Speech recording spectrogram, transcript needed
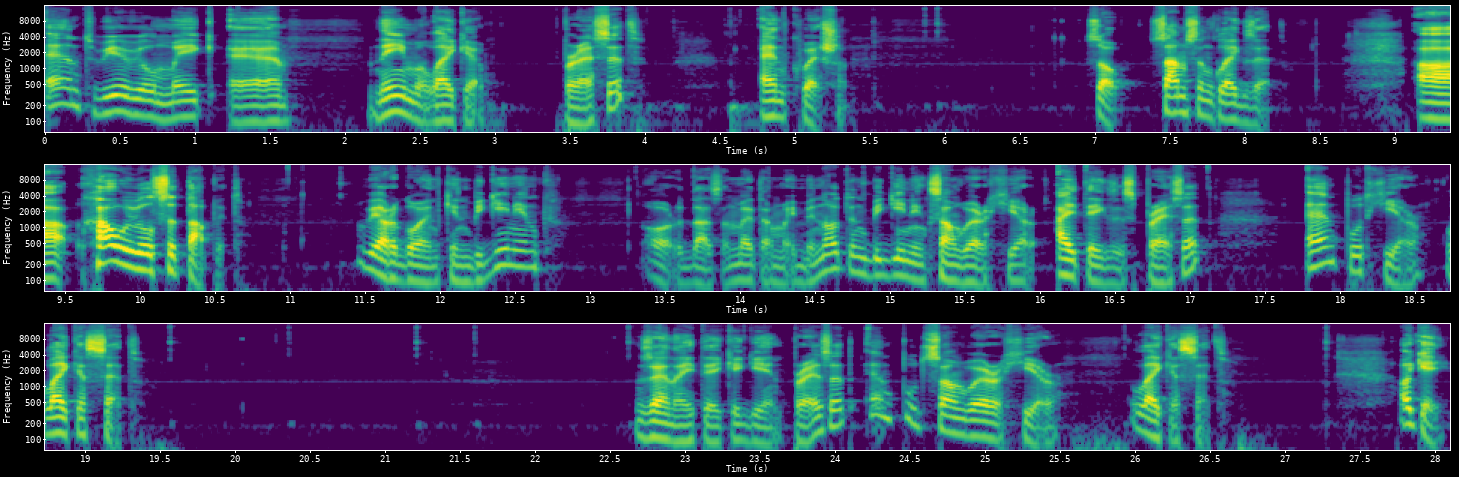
and we will make a name like a preset and question. So something like that. Uh, how we will set up it? We are going in beginning, or it doesn't matter, maybe not in beginning, somewhere here. I take this preset and put here, like a set. Then I take again preset and put somewhere here, like a set. Okay,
